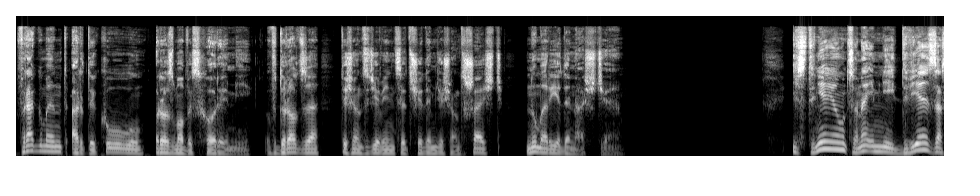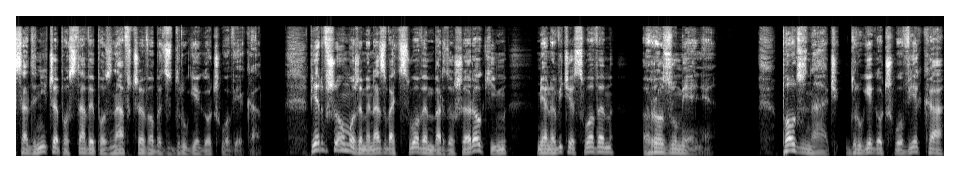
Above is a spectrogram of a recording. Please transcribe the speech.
Fragment artykułu Rozmowy z chorymi w drodze 1976, numer 11. Istnieją co najmniej dwie zasadnicze postawy poznawcze wobec drugiego człowieka. Pierwszą możemy nazwać słowem bardzo szerokim, mianowicie słowem rozumienie. Poznać drugiego człowieka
